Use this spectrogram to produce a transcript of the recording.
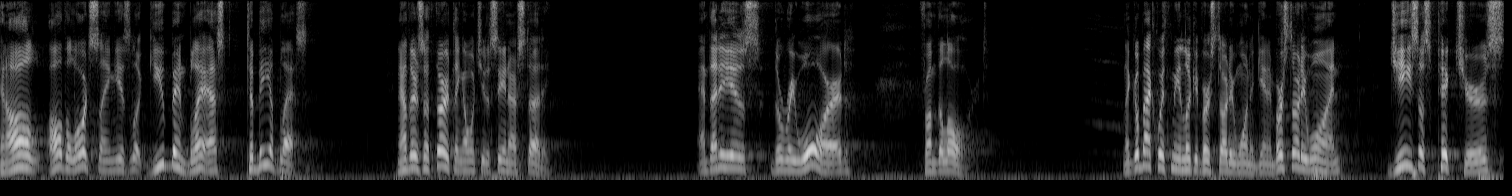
And all, all the Lord's saying is, look, you've been blessed to be a blessing. Now, there's a third thing I want you to see in our study, and that is the reward from the Lord. Now, go back with me and look at verse 31 again. In verse 31, Jesus pictures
